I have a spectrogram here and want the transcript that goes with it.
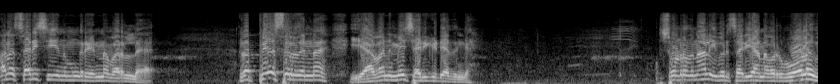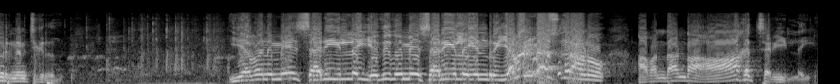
ஆனால் சரி செய்யணுங்கிற எண்ணம் வரல. பேசுறது என்ன? எவனுமே சரி கிடையாதுங்க. சொல்றதுனால இவர் சரியானவர் போல இவர் நினைச்சுக்கிறது. எவனுமே சரியில்லை எதுவுமே சரியில்லை என்று எவன் பேசுகிறானோ அவன் தாண்டா ஆக சரியில்லை.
